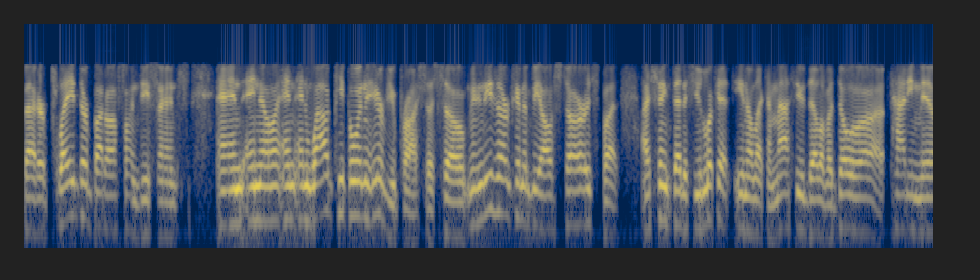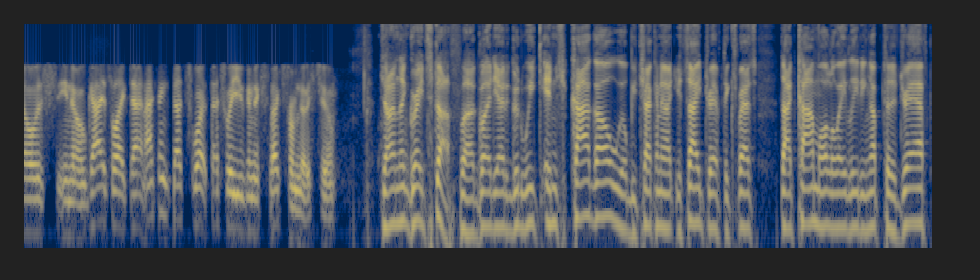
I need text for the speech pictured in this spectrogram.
better, played their butt off on defense, and, and you know and and wowed people in the interview process. So I mean, these aren't going to be all stars, but I think that if you look at you know like a Matthew Dellavedova, Patty Mills, you know guys like that, I think that's what that's what you can expect from those two. Jonathan, great stuff. Uh, glad you had a good week in Chicago. We'll be checking out your site, draftexpress.com, all the way leading up to the draft.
